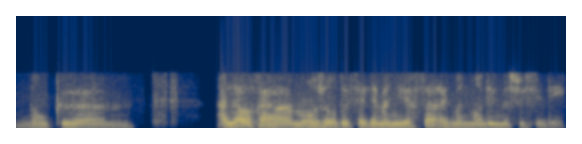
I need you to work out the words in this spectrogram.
Donc, euh, alors, à mon jour de 16e anniversaire, il m'a demandé de me suicider.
